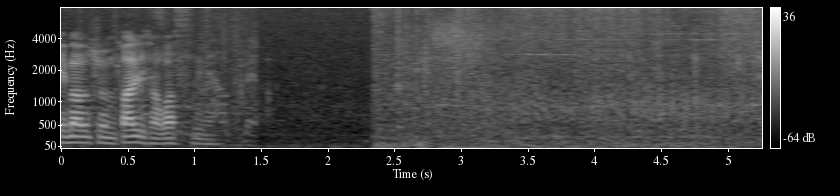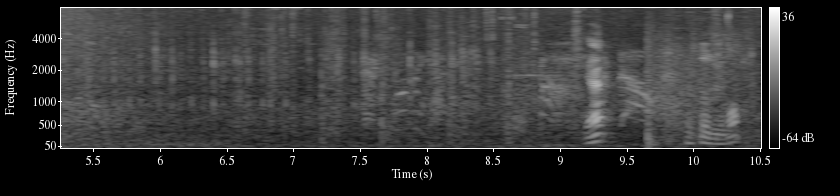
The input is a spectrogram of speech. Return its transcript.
얘만 좀 빨리 잡았으면 야? 벌써 죽어?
